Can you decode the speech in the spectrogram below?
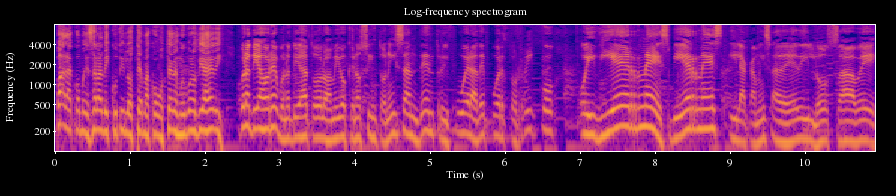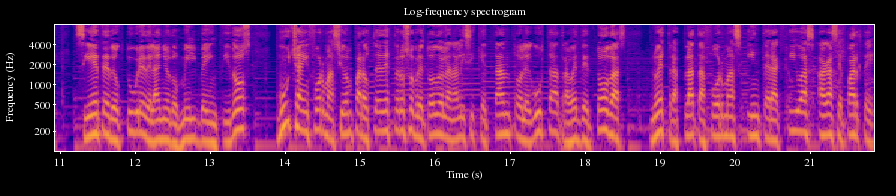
para comenzar a discutir los temas con ustedes. Muy buenos días, Eddie. Buenos días, Jorge. Buenos días a todos los amigos que nos sintonizan dentro y fuera de Puerto Rico. Hoy viernes, viernes, y la camisa de Eddie lo sabe. 7 de octubre del año 2022. Mucha información para ustedes, pero sobre todo el análisis que tanto le gusta a través de todas nuestras plataformas interactivas. Hágase parte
